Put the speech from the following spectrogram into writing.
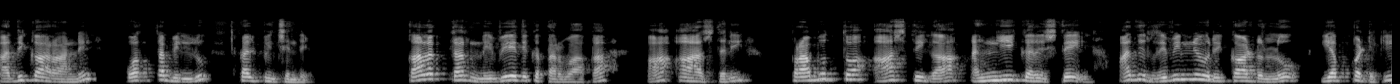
అధికారాన్ని కొత్త బిల్లు కల్పించింది. కలెక్టర్ నివేదిక తర్వాత ఆ ఆస్తిని ప్రభుత్వ ఆస్తిగా అంగీకరిస్తే అది రెవెన్యూ రికార్డుల్లో ఎప్పటికీ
